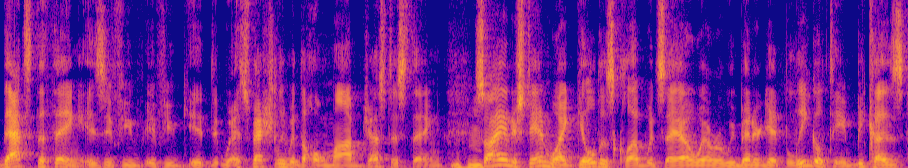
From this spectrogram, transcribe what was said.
That's the thing is if you if you it, especially with the whole mob justice thing. Mm-hmm. So I understand why Gilda's club would say, "Oh, well, we better get legal team," because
